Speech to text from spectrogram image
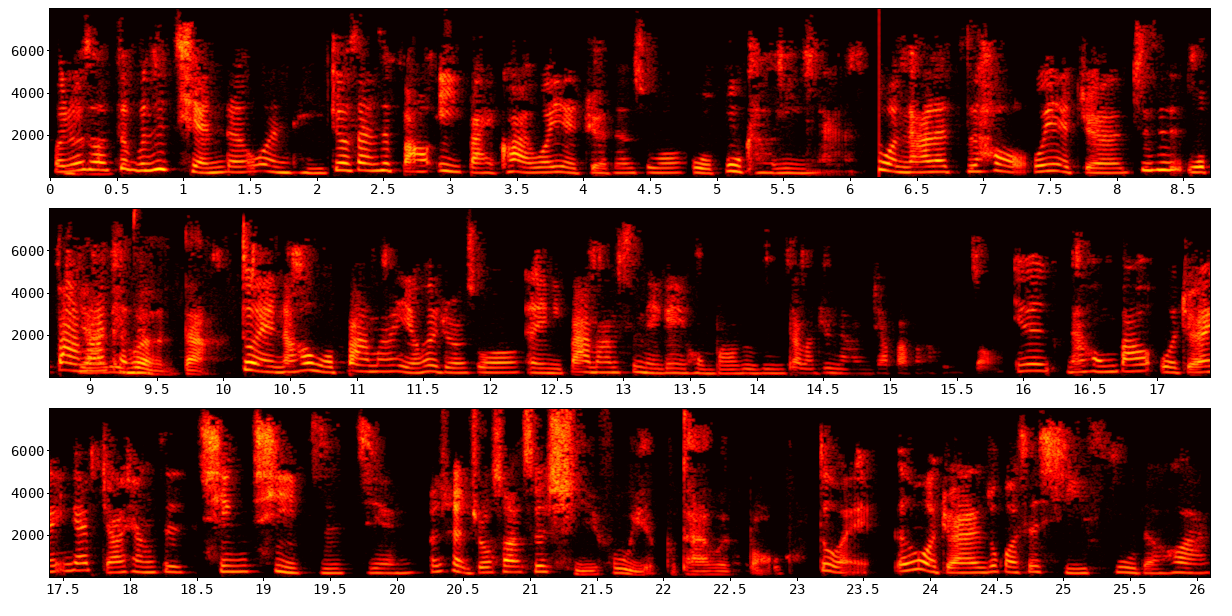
我就说，这不是钱的问题，就算是包一百块，我也觉得说我不可以拿。我拿了之后，我也觉得就是我爸妈可能会很大。对，然后我爸妈也会觉得说，哎，你爸妈是没给你红包，是不是？你干嘛去拿人家爸爸的红包？因为拿红包，我觉得应该比较像是亲戚之间，而且就算是媳妇也不太会包吧。对，可是我觉得如果是媳妇的话，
